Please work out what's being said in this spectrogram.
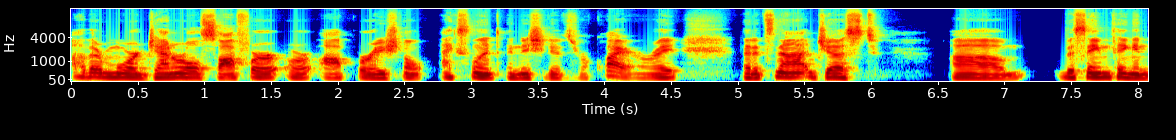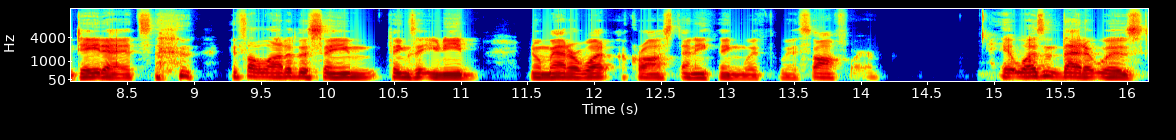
other more general software or operational excellent initiatives require, right? That it's not just um, the same thing in data. It's it's a lot of the same things that you need no matter what across anything with with software. It wasn't that it was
